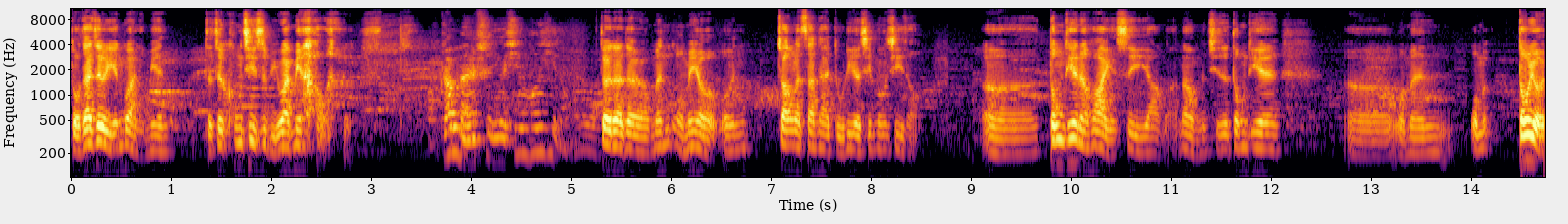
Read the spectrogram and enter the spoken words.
躲在这个严管里面的这个空气是比外面好的。专门是一个新风系统是吧？对对对，我们我们有我们装了三台独立的新风系统。呃，冬天的话也是一样嘛。那我们其实冬天，呃，我们我们都有，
